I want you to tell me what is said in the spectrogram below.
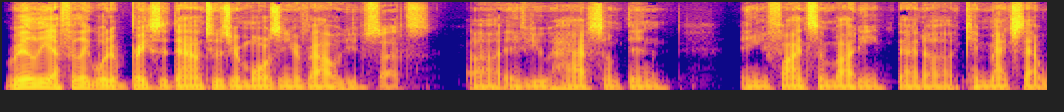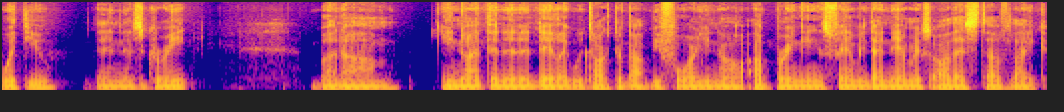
really, I feel like what it breaks it down to is your morals and your values. Sucks. Uh, if you have something and you find somebody that uh, can match that with you, then it's great. But um, you know, at the end of the day, like we talked about before, you know, upbringings, family dynamics, all that stuff, like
